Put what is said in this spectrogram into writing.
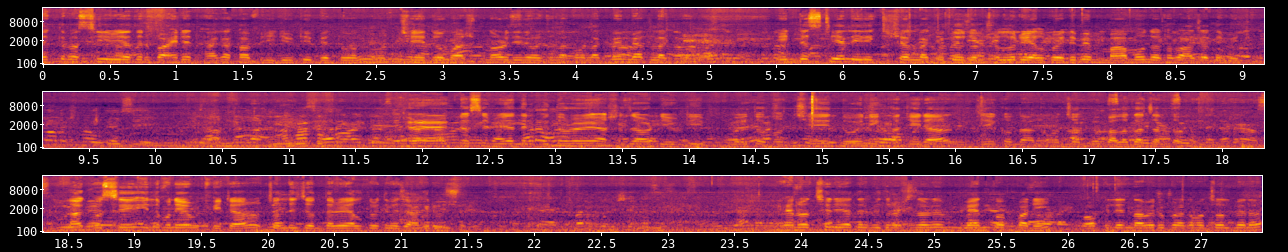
দেখতে পাচ্ছি রিয়াদের বাইরে থাকা খাওয়া ফ্রি ডিউটি বেতন হচ্ছে দু মাস পনেরো দিনের জন্য কোনো লাগবে? ম্যাথ লাগবে। ইন্ডাস্ট্রিয়াল ইলেকট্রিশিয়ান লাগবে, দুজন ষোলো রিয়াল করে দেবে, মামুন অথবা আজাদে মিঠু একটা হচ্ছে রিয়াদের ভিতরে আসা যাওয়ার ডিউটি বেতন হচ্ছে দৈনিক হাজিরা, যে কোনো আক্রমণ চলবে, ভালো কাজ জানতে হবে। লাগবে হচ্ছে অ্যালুমিনিয়াম ফিটার, চল্লিশ জন রিয়াল করে দেবে জাকির হোসেন। এখানে হচ্ছে রিয়াদের ভিতরে ম্যান কোম্পানি কপিলের নামের উপর আক্রমণ চলবে না।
